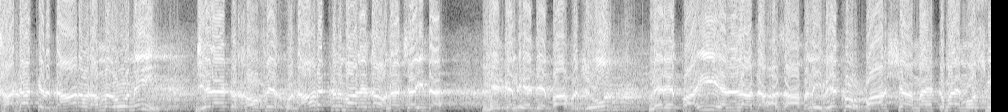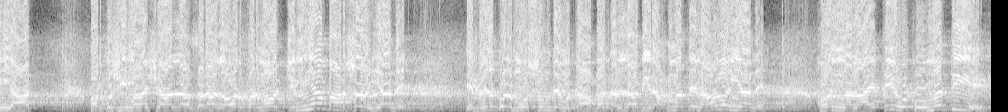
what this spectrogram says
ساڈا کردار اور عمل وہ نہیں جڑا ایک خوف خدا رکھنے والے دا ہونا چاہیے لیکن یہ باوجود میرے بھائی، اللہ دا عذاب نہیں ویکو بارشاں، محکمہ موسمیات، اور تھی ماشاء اللہ ذرا غور فرماؤ، جنیاں بارشاں ہوئی نے یہ بالکل موسم دے مطابق اللہ دی رحمت دے نال ہوئی نے۔ ہوں نلائقی حکومت دی ہے۔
